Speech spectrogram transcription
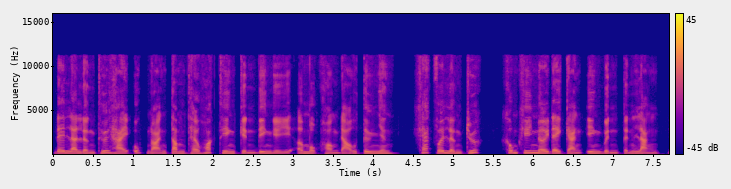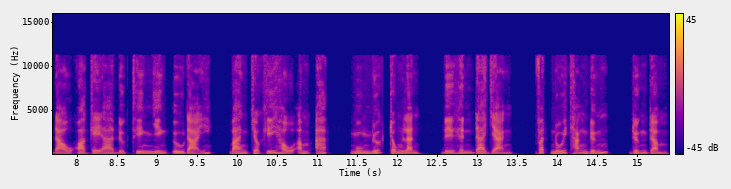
Đây là lần thứ hai Úc Noãn Tâm theo Hoắc Thiên Kình đi nghỉ ở một hòn đảo tư nhân. Khác với lần trước, không khí nơi đây càng yên bình tĩnh lặng. Đảo Oakea được thiên nhiên ưu đãi, ban cho khí hậu ấm áp, nguồn nước trong lành, địa hình đa dạng, vách núi thẳng đứng, rừng rậm,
